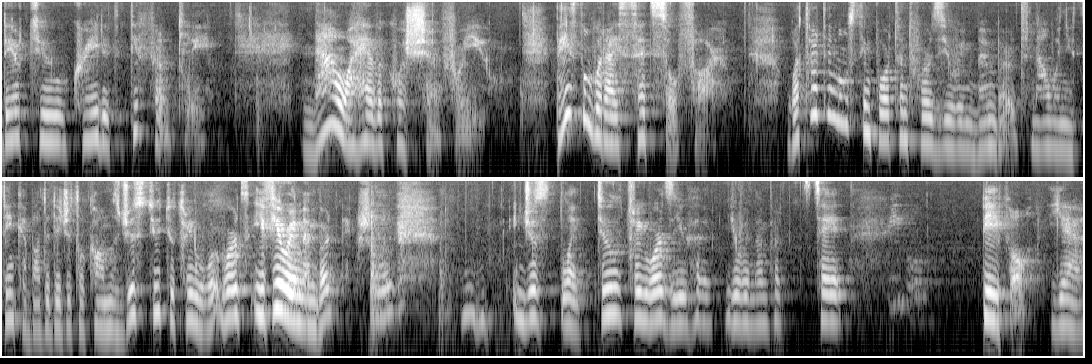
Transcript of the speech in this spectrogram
dare to create it differently. Now I have a question for you. Based on what I said so far, what are the most important words you remembered now when you think about the digital commons? Just two to three words, if you remembered, actually. Mm, just like two, three words you have, you remembered. Say. People. People, yeah,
